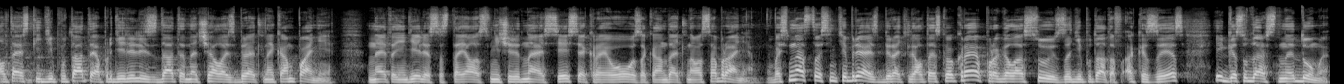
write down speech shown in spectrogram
Алтайские депутаты определились с датой начала избирательной кампании. На этой неделе состоялась внеочередная сессия Краевого законодательного собрания. 18 сентября избиратели Алтайского края проголосуют за депутатов АКЗС и Государственной Думы.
